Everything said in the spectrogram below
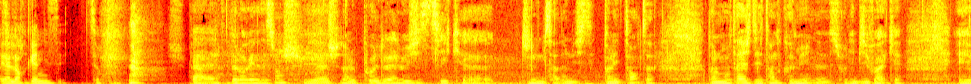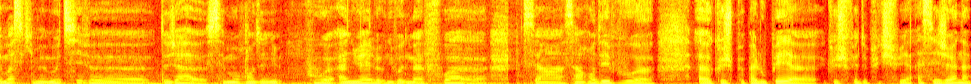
Et à l'organiser, surtout. Je suis pas à la tête de l'organisation, je suis, je suis dans le pôle de la logistique, euh, d'une certaine logistique, dans les tentes, dans le montage des tentes communes euh, sur les bivouacs. Et moi, ce qui me motive, euh, déjà, c'est mon rendez-vous annuel au niveau de ma foi. c'est un, un rendez-vous que je peux pas louper, que je fais depuis que je suis assez jeune,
